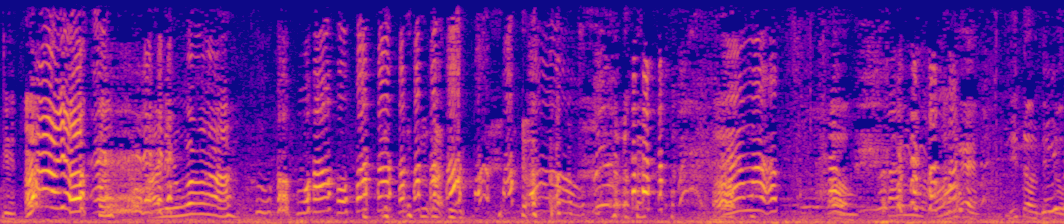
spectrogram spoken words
Okay. Ay! ah! Aliwa! wow! Mama, Oh. Mama. Okay, dito, dito.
